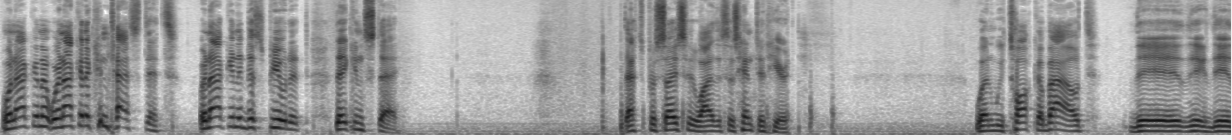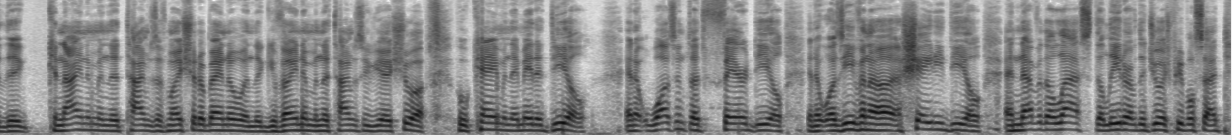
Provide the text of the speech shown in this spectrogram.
We're not not gonna contest it. We're not gonna dispute it. They can stay." That's precisely why this is hinted here. When we talk about the the the, the Canaanim in the times of Moshe Rabbeinu and the Givanim in the times of Yehoshua, who came and they made a deal, and it wasn't a fair deal, and it was even a, a shady deal, and nevertheless, the leader of the Jewish people said,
